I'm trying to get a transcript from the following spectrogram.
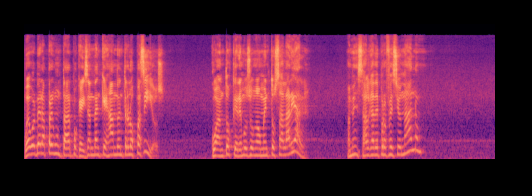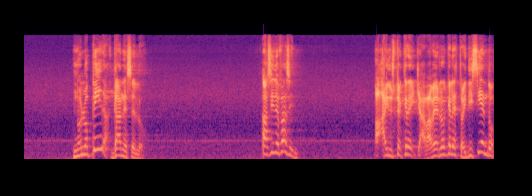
Voy a volver a preguntar porque ahí se andan quejando entre los pasillos. ¿Cuántos queremos un aumento salarial? Amén, salga de profesional. No lo pida, gáneselo. Así de fácil. Ay, usted cree, ya va a ver lo que le estoy diciendo.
